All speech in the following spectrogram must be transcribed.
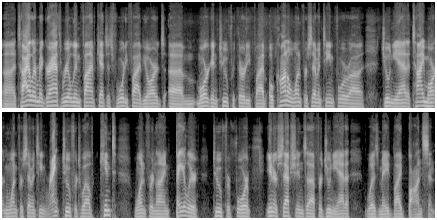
Uh, Tyler McGrath reeled in five catches 45 yards. Um, Morgan, two for 35. O'Connell, one for 17 for uh, Juniata. Ty Martin, one for 17. Rank, two for 12. Kint, one for nine. Baylor, two for four. Interceptions uh, for Juniata was made by Bonson.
